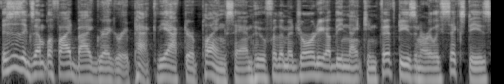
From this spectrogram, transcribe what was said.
This is exemplified by Gregory Peck, the actor playing Sam, who for the majority of the 1950s and early 60s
